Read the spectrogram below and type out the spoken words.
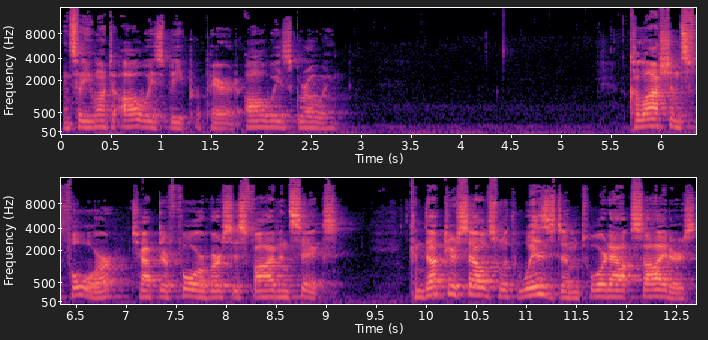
And so you want to always be prepared, always growing. Colossians 4, chapter 4, verses 5 and 6. Conduct yourselves with wisdom toward outsiders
